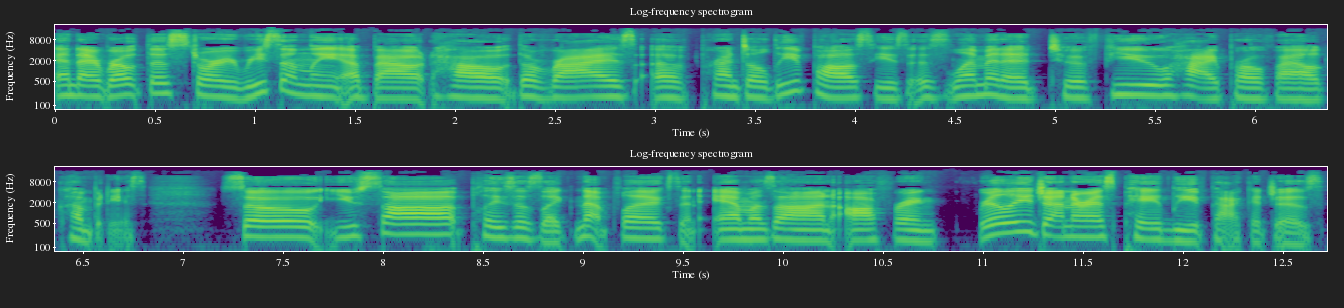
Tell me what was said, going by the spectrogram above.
And I wrote this story recently about how the rise of parental leave policies is limited to a few high profile companies. So you saw places like Netflix and Amazon offering really generous paid leave packages.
